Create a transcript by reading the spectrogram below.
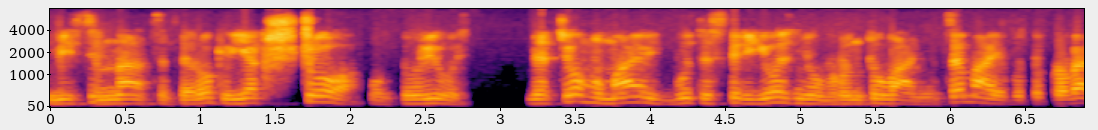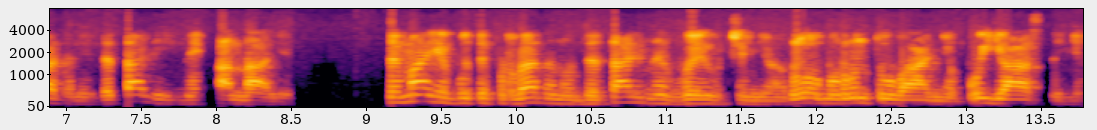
18 років, якщо повторюсь. Для цього мають бути серйозні обґрунтування. Це має бути проведений детальний аналіз, це має бути проведено детальне вивчення, обґрунтування, пояснення.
